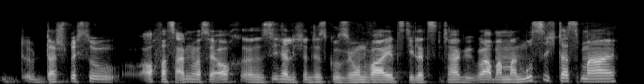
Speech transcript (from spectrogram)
da sprichst du auch was an, was ja auch äh, sicherlich in Diskussion war jetzt die letzten Tage über. Aber man muss sich das mal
